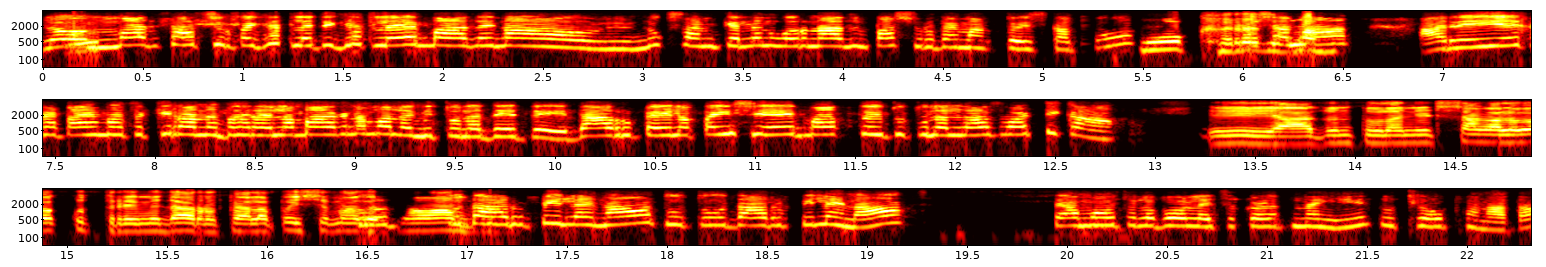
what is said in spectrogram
ल- माझं सातशे रुपये घेतलंय ते घेतलंय. माझं ना नुकसान केलं आणि वरून अजून पाचशे रुपये मागतोयस का तू? तू खरंच कशाला अरे एका टायमाचा किराणा भरायला माग ना मला मी तुला देते. दहा रुपयाला पैसे मागतोय तू तुला लाज वाटते का? ए अजून तुला नीट सांगायला बा कुत्रे मी दहा रुपयाला पैसे तू मागत तू नाही. अमृत दारू पिलाय ना? तू तू दारू पिलाय ना? त्यामुळे तुला बोलायचं कळत नाही तू ठेव फोन आता.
